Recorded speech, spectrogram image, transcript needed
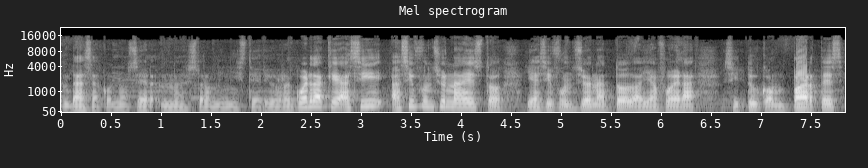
das a conocer nuestro ministerio. Recuerda que así así funciona esto y así funciona todo allá afuera. Si tú compartes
